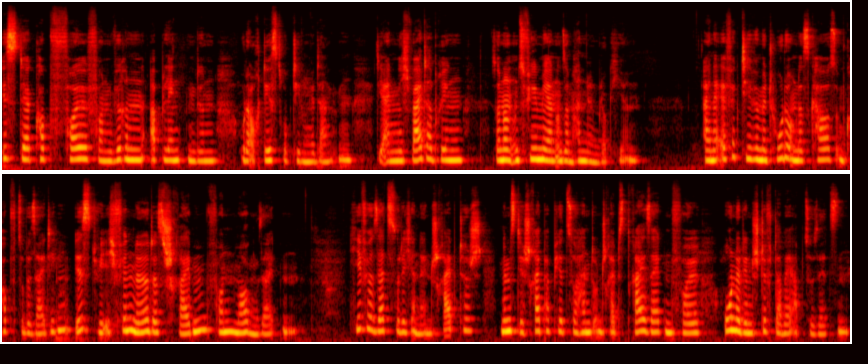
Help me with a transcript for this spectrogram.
ist der Kopf voll von wirren, ablenkenden oder auch destruktiven Gedanken, die einen nicht weiterbringen, sondern uns vielmehr in unserem Handeln blockieren. Eine effektive Methode, um das Chaos im Kopf zu beseitigen, ist, wie ich finde, das Schreiben von Morgenseiten. Hierfür setzt du dich an deinen Schreibtisch, nimmst dir Schreibpapier zur Hand und schreibst drei Seiten voll, ohne den Stift dabei abzusetzen.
